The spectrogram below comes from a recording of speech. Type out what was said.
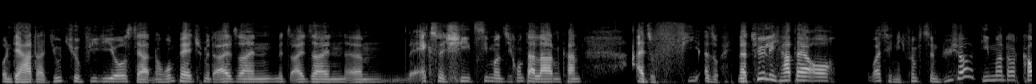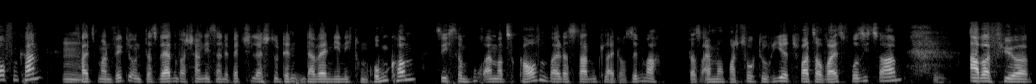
Und der hat halt YouTube-Videos, der hat eine Homepage mit all seinen, mit all seinen ähm, Excel-Sheets, die man sich runterladen kann. Also viel, also natürlich hat er auch weiß ich nicht, 15 Bücher, die man dort kaufen kann, mhm. falls man wirklich, und das werden wahrscheinlich seine Bachelorstudenten, da werden die nicht drum rumkommen, sich so ein Buch einmal zu kaufen, weil das dann vielleicht auch Sinn macht, das einfach mal strukturiert, schwarz auf weiß vor sich zu haben. Mhm. Aber für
